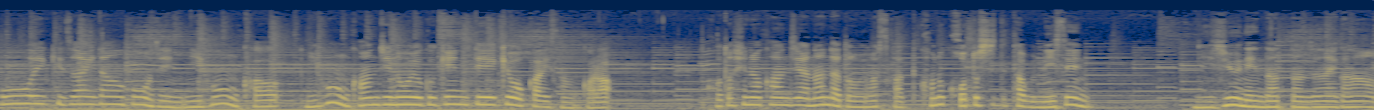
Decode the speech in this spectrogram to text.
公益財団法人日本か日本漢字能力検定協会さんから、今年の漢字は何だと思いますか？ってこの今年って多分2020年だったんじゃないかな。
